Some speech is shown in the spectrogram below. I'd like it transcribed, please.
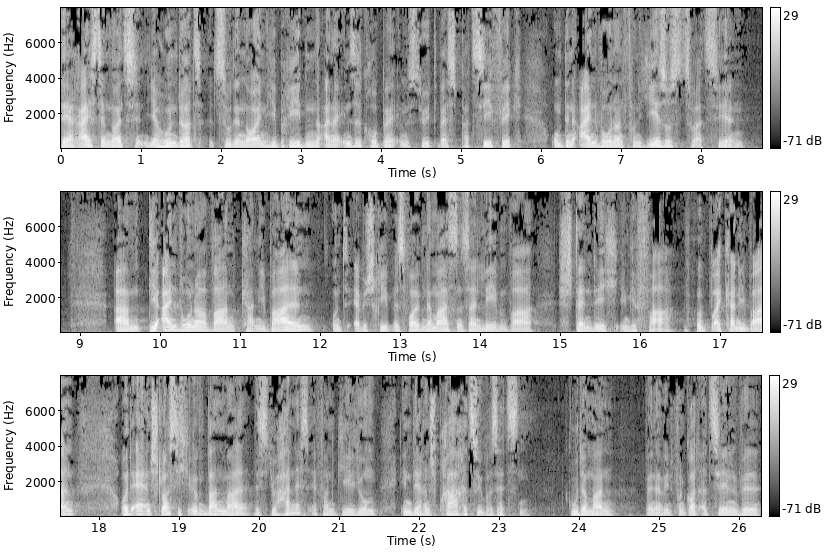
der reiste im 19. Jahrhundert zu den neuen Hybriden einer Inselgruppe im Südwestpazifik, um den Einwohnern von Jesus zu erzählen. Ähm, die Einwohner waren Kannibalen und er beschrieb es folgendermaßen, sein Leben war ständig in Gefahr bei Kannibalen. Und er entschloss sich irgendwann mal, das Johannesevangelium in deren Sprache zu übersetzen. Guter Mann, wenn er von Gott erzählen will,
